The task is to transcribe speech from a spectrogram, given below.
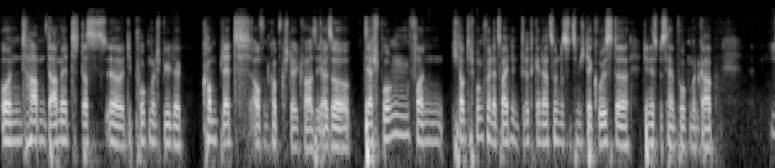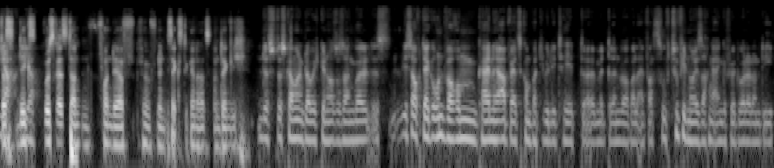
und haben damit das, äh, die Pokémon-Spiele komplett auf den Kopf gestellt quasi. Also der Sprung von, ich glaube, der Sprung von der zweiten in die dritte Generation ist so ziemlich der größte, den es bisher in Pokémon gab. Das ja, nächste ja. größere ist dann von der fünften in die sechste Generation, denke ich. Das, das kann man, glaube ich, genauso sagen, weil es ist auch der Grund, warum keine Abwärtskompatibilität äh, mit drin war, weil einfach zu, zu viel neue Sachen eingeführt wurde und die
